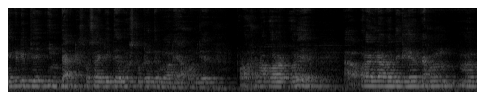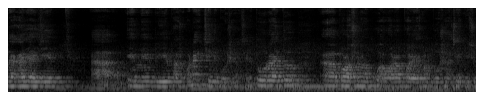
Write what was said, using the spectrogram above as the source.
নেগেটিভ যে ইম্প্যাক্ট সোসাইটিতে এবং স্টুডেন্টদের মনে এখন, যে পড়াশোনা করার পরে পাড়া গ্রামে দেখলে এখন দেখা যায় যে এম এ বিএ পাস অনেক ছেলে বসে আছে। তো ওরা হয়তো পড়াশোনা করার পরে এখন বসে আছে, কিছু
